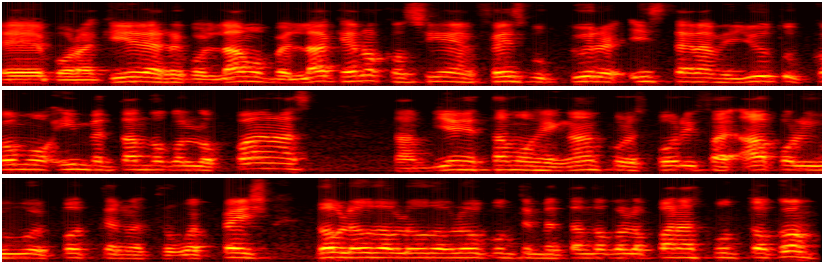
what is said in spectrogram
Eh, por aquí les recordamos, ¿verdad? Que nos consiguen en Facebook, Twitter, Instagram y YouTube como Inventando con los Panas. También estamos en Anchor, Spotify, Apple y Google Podcast, nuestro webpage www.inventandoconlospanas.com.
